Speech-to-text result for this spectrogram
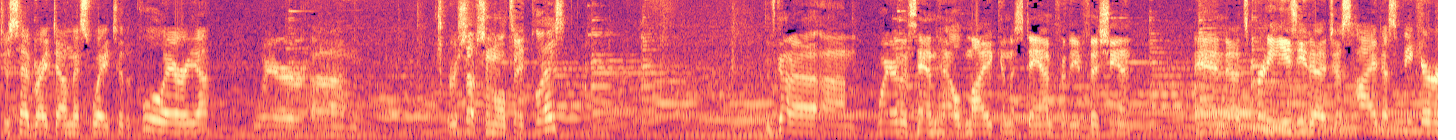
just head right down this way to the pool area where um, the reception will take place. We've got a um, wireless handheld mic and a stand for the officiant, and uh, it's pretty easy to just hide a speaker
